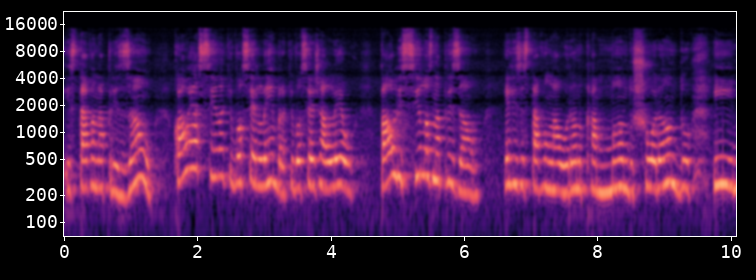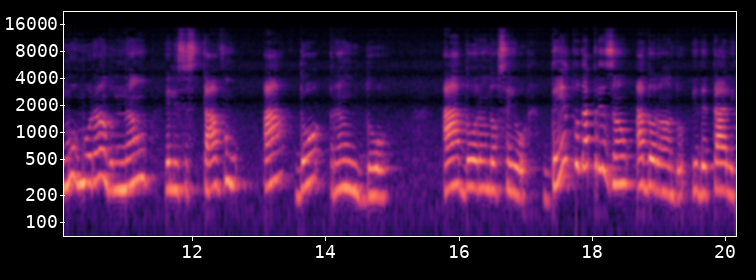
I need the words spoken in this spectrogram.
estava na prisão, qual é a cena que você lembra, que você já leu, Paulo e Silas na prisão. Eles estavam lá orando, clamando, chorando e murmurando. Não, eles estavam adorando. Adorando ao Senhor. Dentro da prisão, adorando. E detalhe,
